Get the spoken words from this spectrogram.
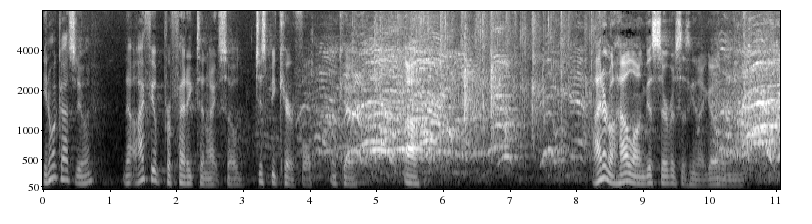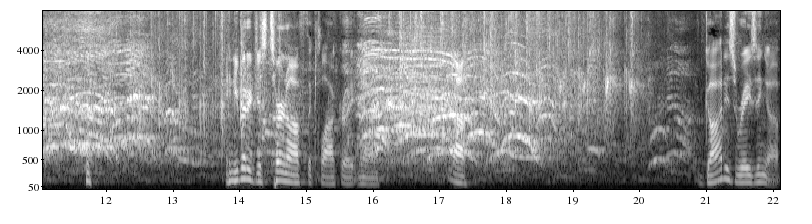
You know what God's doing? Now, I feel prophetic tonight, so just be careful, okay? Uh, I don't know how long this service is going to go tonight. and you better just turn off the clock right now. Uh, God is raising up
